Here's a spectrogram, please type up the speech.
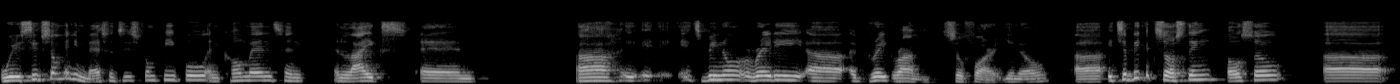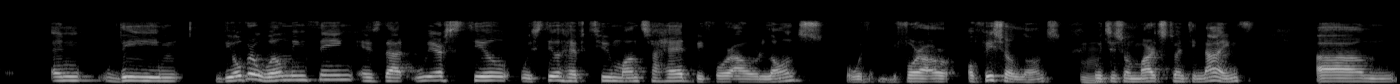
We receive so many messages from people and comments and and likes and uh, it, it- it's been already uh, a great run so far. You know, uh, it's a bit exhausting also, uh, and the the overwhelming thing is that we are still we still have two months ahead before our launch with before our official launch Mhm. which is on march 29th um,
